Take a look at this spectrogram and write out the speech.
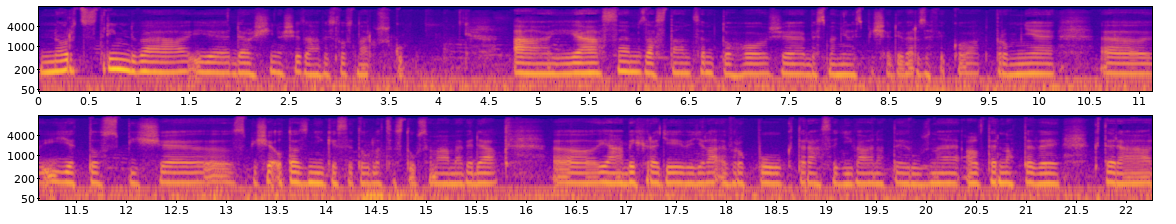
Nord Stream 2 je další naše závislost na Rusku. A já jsem zastáncem toho, že bychom měli spíše diverzifikovat. Pro mě eh, je to spíše, spíše otazník, jestli touhle cestou se máme vydat. Eh, já bych raději viděla Evropu, která se dívá na ty různé alternativy, která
